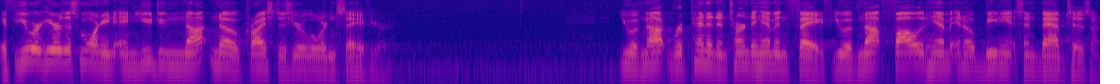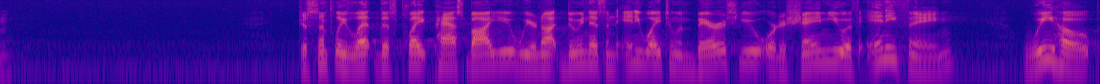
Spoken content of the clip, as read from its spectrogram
If you are here this morning and you do not know Christ as your Lord and Savior, you have not repented and turned to Him in faith, you have not followed Him in obedience and baptism, just simply let this plate pass by you. We are not doing this in any way to embarrass you or to shame you. If anything, we hope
